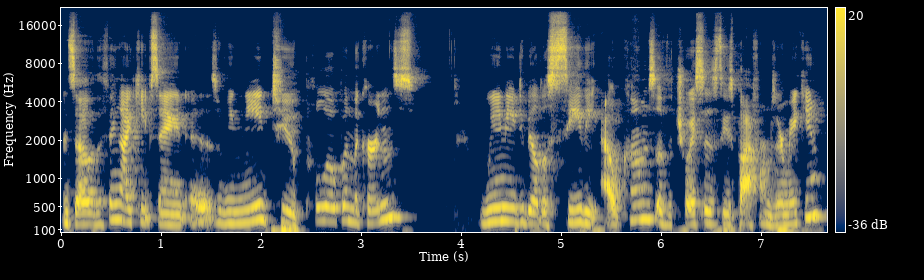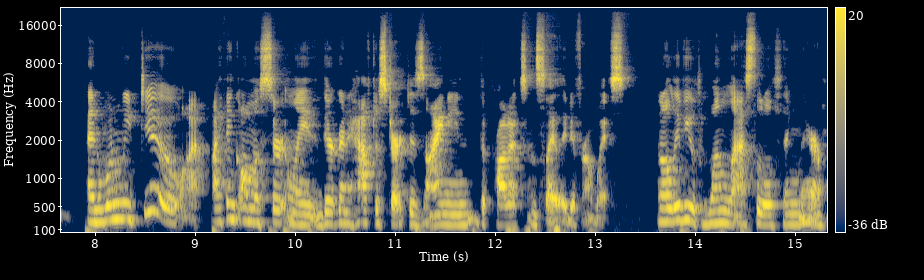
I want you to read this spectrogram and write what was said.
And so the thing I keep saying is we need to pull open the curtains. We need to be able to see the outcomes of the choices these platforms are making. And when we do, I think almost certainly they're going to have to start designing the products in slightly different ways. And I'll leave you with one last little thing there.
